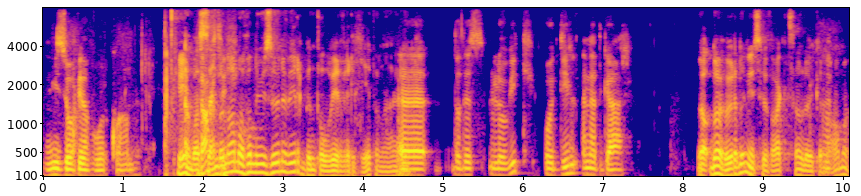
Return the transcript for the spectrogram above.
niet zoveel voorkwamen. Okay, en wat prachtig. zijn de namen van uw zonen weer? Ik ben het alweer vergeten. dat is Loïc, Odile en Edgar. Ja, niet zo vaak. Het zijn leuke namen.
